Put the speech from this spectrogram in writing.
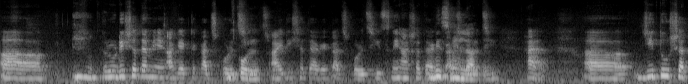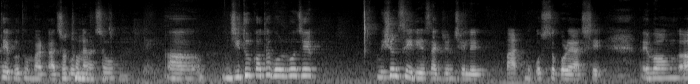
আহ, রুডির সাথে আমি আগে একটা কাজ করেছি আইডির সাথে আগে কাজ করেছি স্নেহার সাথে আগে কাজ করেছি। হ্যাঁ জিতুর সাথে প্রথমবার কাজ করলাম। আহ, জিতুর কথা বলব যে ভীষণ সিরিয়াস একজন ছেলে পাঠ মুখস্থ করে আসে এবং আহ,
